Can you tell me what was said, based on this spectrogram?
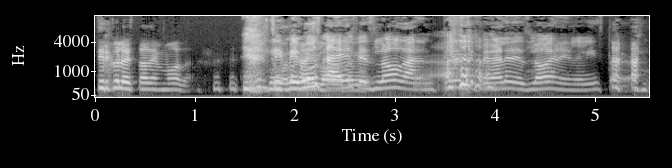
Círculo está de moda. Sí, me gusta ese eslogan. Tienes que pegarle de eslogan en el Instagram.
